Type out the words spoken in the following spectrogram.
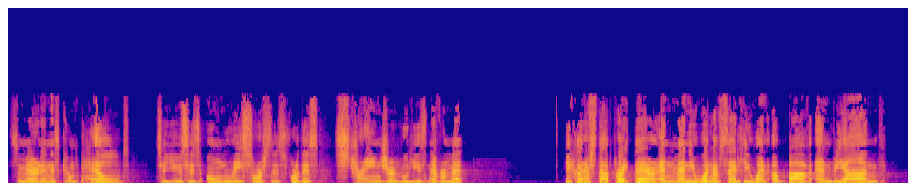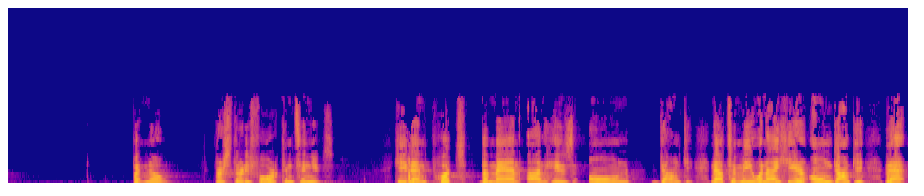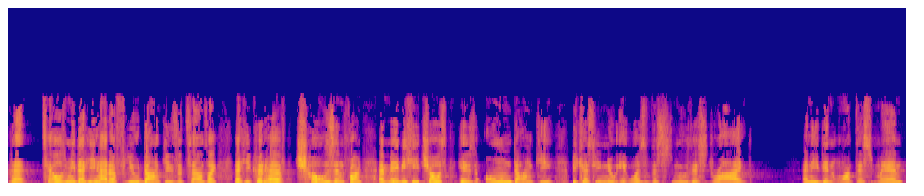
Samaritan is compelled to use his own resources for this stranger who he's never met. He could have stopped right there and many would have said he went above and beyond. But no. Verse 34 continues. He then put the man on his own donkey. Now to me, when I hear own donkey, that, that tells me that he had a few donkeys, it sounds like, that he could have chosen from. And maybe he chose his own donkey because he knew it was the smoothest ride. And he didn't want this man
